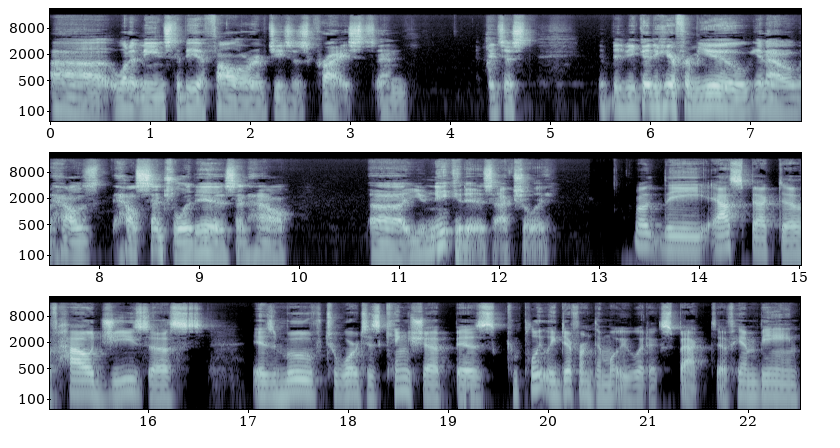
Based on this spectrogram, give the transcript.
uh, what it means to be a follower of Jesus Christ, and it just it'd be good to hear from you. You know how how central it is and how uh, unique it is, actually. Well, the aspect of how Jesus is moved towards his kingship is completely different than what we would expect of him being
